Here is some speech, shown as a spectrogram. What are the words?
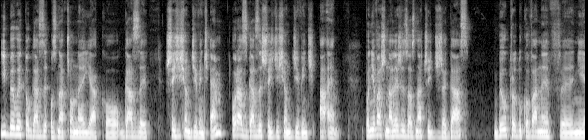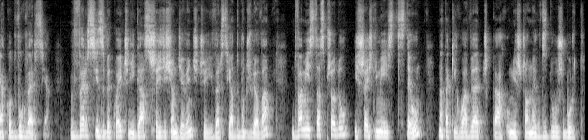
i były to gazy oznaczone jako gazy 69M oraz gazy 69AM, ponieważ należy zaznaczyć, że gaz był produkowany w niejako dwóch wersjach. W wersji zwykłej, czyli gaz 69, czyli wersja dwudrzwiowa, dwa miejsca z przodu i sześć miejsc z tyłu na takich ławeczkach umieszczonych wzdłuż burt.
